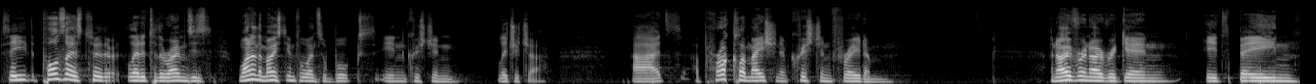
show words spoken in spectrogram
See, Paul's letter to, the, letter to the Romans is one of the most influential books in Christian literature. Uh, it's a proclamation of Christian freedom. And over and over again, it's been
